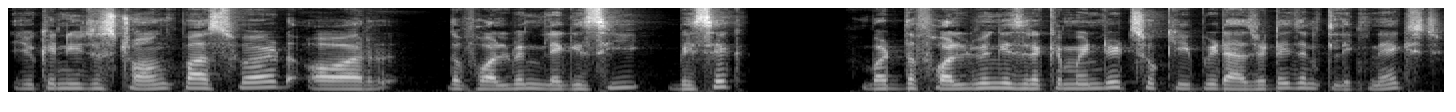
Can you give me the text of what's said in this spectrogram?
You can use a strong password or the following legacy basic but the following is recommended so keep it as it is and click next.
